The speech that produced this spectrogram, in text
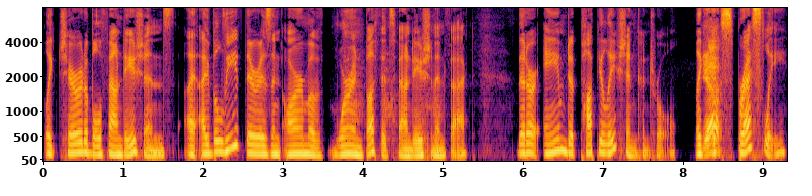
like charitable foundations. I, I believe there is an arm of Warren Buffett's foundation, in fact, that are aimed at population control, like Yeah. expressly,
